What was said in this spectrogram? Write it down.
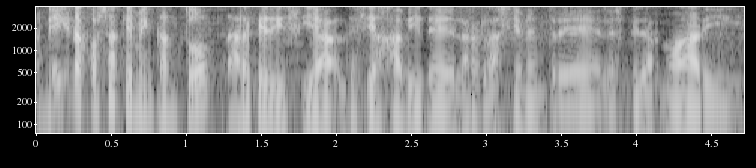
A mí hay una cosa que me encantó, ahora que decía, decía Javi de la relación entre el Spider Noir y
